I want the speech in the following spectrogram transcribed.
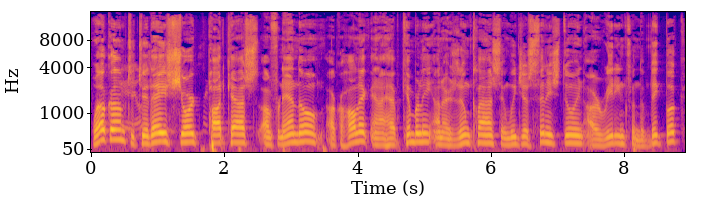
Welcome to today's short podcast. I'm Fernando, alcoholic, and I have Kimberly on our Zoom class, and we just finished doing our reading from the big book.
